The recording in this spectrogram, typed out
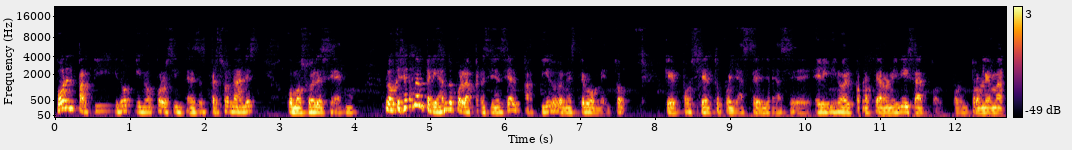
por el partido y no por los intereses personales, como suele ser, ¿no? Los que se están peleando por la presidencia del partido en este momento, que por cierto, pues ya se, ya se eliminó el propio Aaron por, por un problema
